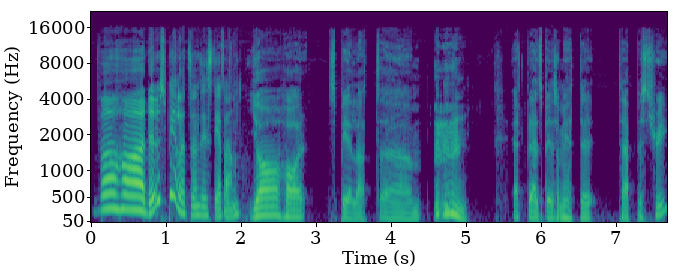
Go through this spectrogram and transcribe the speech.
Vad har du spelat sen sist, Stefan? Jag har spelat ehm, ett brädspel som heter Tapestry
